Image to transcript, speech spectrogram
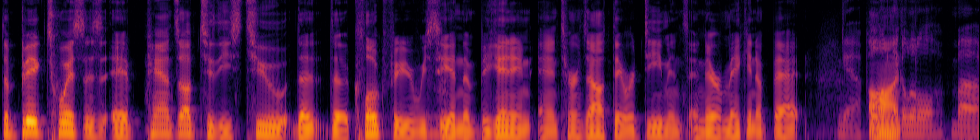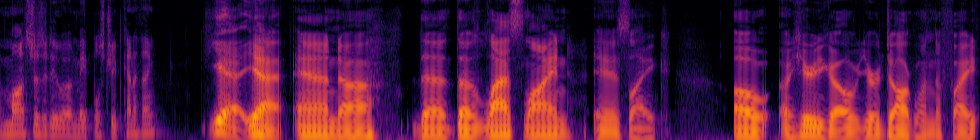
The big twist is it pans up to these two the the cloak figure we see Mhm. in the beginning and it turns out they were demons and they were making a bet Yeah, pulling like a little uh, monsters to do on Maple Street kind of thing. yeah yeah and uh the the last line is like oh uh, here you go your dog won the fight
